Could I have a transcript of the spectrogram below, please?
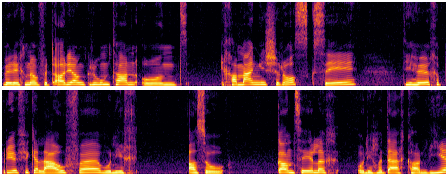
weil ich noch für die Ariane geräumt habe und ich habe manchmal Ross gesehen, die höheren Prüfungen laufen, wo ich, also ganz ehrlich, und ich mir denke, wie,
